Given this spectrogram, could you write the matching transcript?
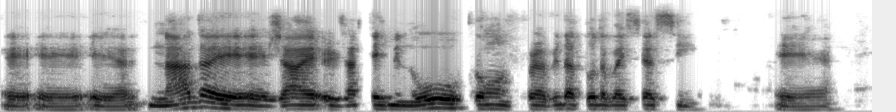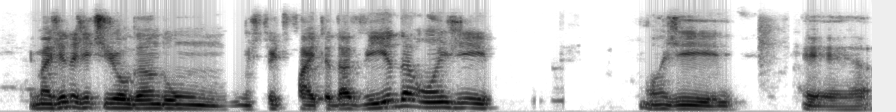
É, é, é nada é já, já terminou, pronto, a vida toda vai ser assim. É, imagina a gente jogando um, um, Street Fighter da vida, onde, onde é,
